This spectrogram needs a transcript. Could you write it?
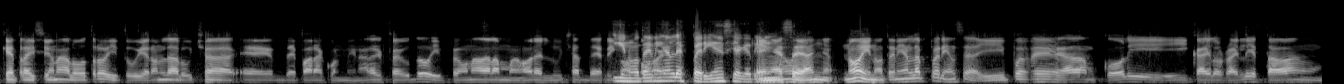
que, traiciona al otro y tuvieron la lucha eh, de para culminar el feudo y fue una de las mejores luchas de Ring Y no tenían la experiencia que tenían en ese año. No, y no tenían la experiencia. Ahí pues Adam Cole y, Kyle O'Reilly estaban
